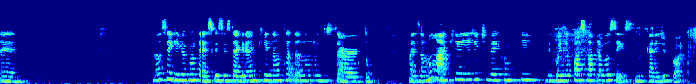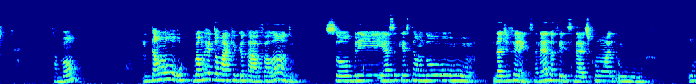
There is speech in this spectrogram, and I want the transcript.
É. Não sei o que, que acontece com esse Instagram que não tá dando muito certo. Mas vamos lá, que aí a gente vê como que depois eu posto lá pra vocês, não ficarem de fora. Tá bom? Então, o, vamos retomar aqui o que eu tava falando sobre essa questão do, da diferença, né? Da felicidade com a, o, o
